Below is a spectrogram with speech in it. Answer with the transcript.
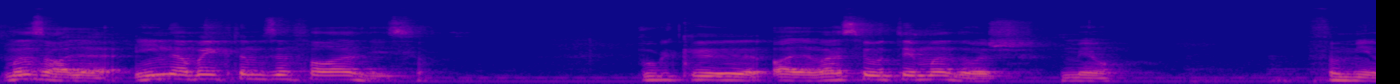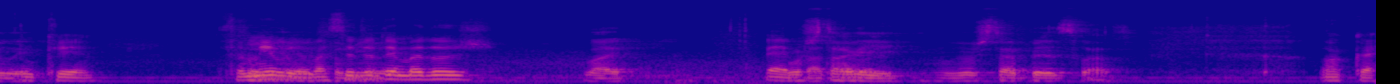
Mas olha, ainda bem que estamos a falar disso. Porque, olha, vai ser o tema de hoje, meu. Família. O quê? Família, Família, vai ser o teu família. tema de hoje? Vai. É, vou pá, estar tá bem. aí, vou estar para esse lado. Ok.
